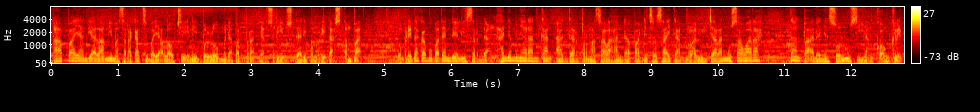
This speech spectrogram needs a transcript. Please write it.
Apa yang dialami masyarakat Subayak Lauci ini belum mendapat perhatian serius dari pemerintah setempat. Pemerintah Kabupaten Deli Serdang hanya menyarankan agar permasalahan dapat diselesaikan melalui jalan musyawarah tanpa adanya solusi yang konkret.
